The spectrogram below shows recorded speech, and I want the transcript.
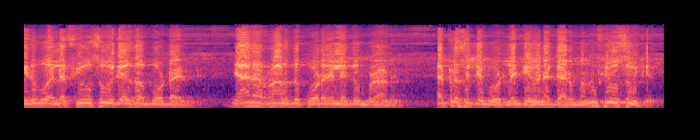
ഇതുപോലെ ഫ്യൂസ് ഊരിയ സപ്പോർട്ടായിട്ടുണ്ട് ഞാൻ എറണാകുളത്ത് കോടതിയിൽ എത്തുമ്പോഴാണ് ഇലക്ട്രിസിറ്റി ബോർഡിലെ ജീവനക്കാരൻ വന്ന് ഫ്യൂസ് ഊരിയത്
